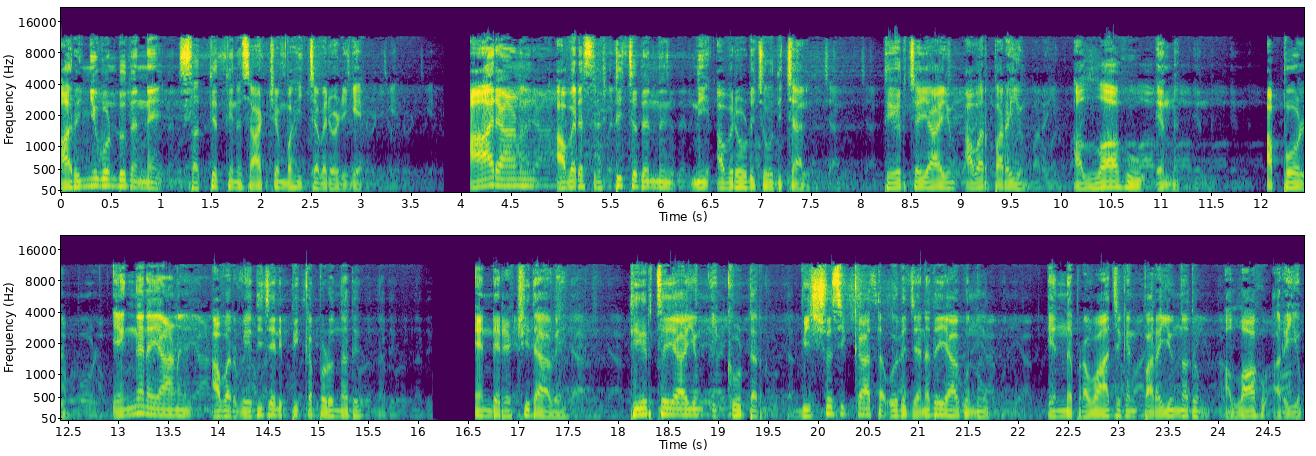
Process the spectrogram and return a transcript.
അറിഞ്ഞുകൊണ്ടുതന്നെ സത്യത്തിന് സാക്ഷ്യം വഹിച്ചവരൊഴികെ. ആരാണ് അവരെ സൃഷ്ടിച്ചതെന്ന് നീ അവരോട് ചോദിച്ചാൽ തീർച്ചയായും അവർ പറയും അള്ളാഹു എന്ന്. അപ്പോൾ എങ്ങനെയാണ് അവർ വ്യതിചലിപ്പിക്കപ്പെടുന്നത്? എന്റെ രക്ഷിതാവേ തീർച്ചയായും ഇക്കൂട്ടർ വിശ്വസിക്കാത്ത ഒരു ജനതയാകുന്നു എന്ന് പ്രവാചകൻ പറയുന്നതും അള്ളാഹു അറിയും.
